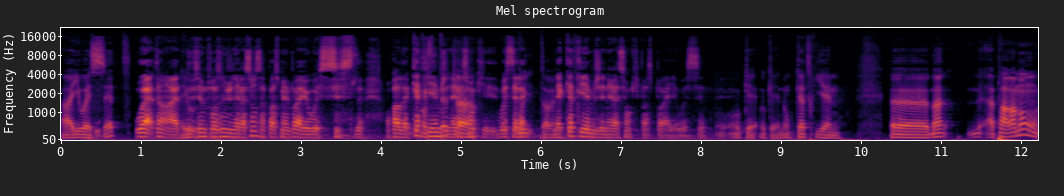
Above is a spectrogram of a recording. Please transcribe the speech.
à iOS 7. Ouais, attends, à deuxième, troisième génération, ça passe même pas à iOS 6. On parle de la quatrième génération qui. Ouais, c'est la, quatrième génération qui passe pas à iOS 7. Ok, ok, donc quatrième. Euh, ben, apparemment,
